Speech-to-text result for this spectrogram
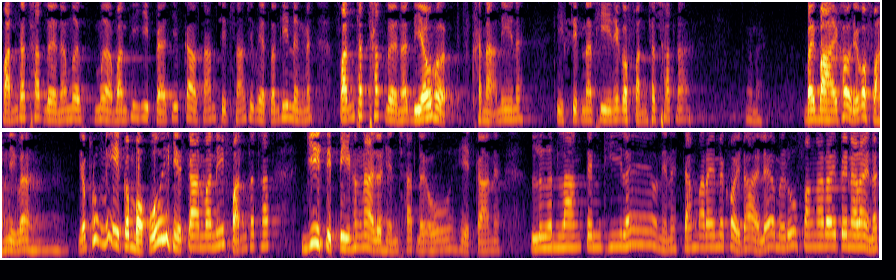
ฝันชัดๆเลยนะ เมื่อเมื่อวันที่ยี่แปดยี่บเก้าสามสิบสามสิบเอ็ดวันที่หนึ่งนะฝันชัดๆเลยนะเดี๋ยวเหอะขณะนี้นะอีกสิบนาทีนี่ก็ฝันชัดๆแล้วนะบายๆเข้าเดี๋ยวก็ฝันอีกแล้ว เดี๋ยวพรุ่งนี้อีกก็บอกโอ้ยเหตุการณ์วันนี้ฝันชัดๆยี่สิบปีข้างหน้าจะเห็นชัดเลย โอ้เหตุการณ์เนี่ย เลือนลางเต็มทีแล้วเนี่ยนะจำอะไรไม่ค่อยได้ แล้วไม่รู้ฟังอะไรเป็นอะไรนะ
